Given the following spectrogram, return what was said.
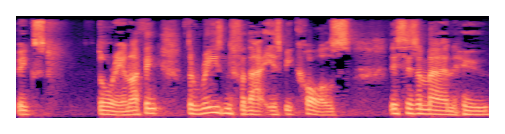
big story, and I think the reason for that is because this is a man who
